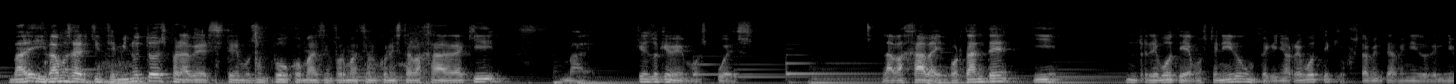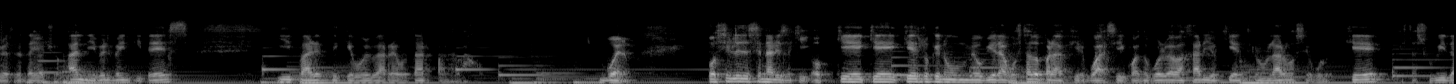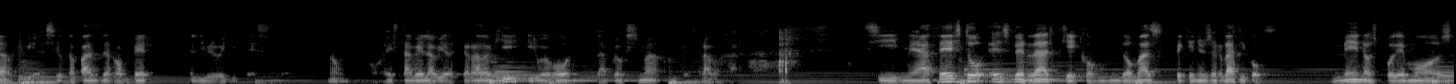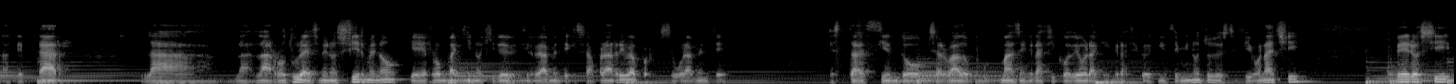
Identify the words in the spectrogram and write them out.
Vale. y vamos a ver 15 minutos para ver si tenemos un poco más de información con esta bajada de aquí. Vale, ¿qué es lo que vemos? Pues la bajada importante y rebote hemos tenido, un pequeño rebote que justamente ha venido del nivel 38 al nivel 23 y parece que vuelve a rebotar para abajo. Bueno, posibles escenarios aquí. ¿O qué, qué, qué, es lo que no me hubiera gustado para decir, guau, sí, cuando vuelve a bajar yo aquí entro en un largo seguro? Que esta subida hubiera sido capaz de romper el nivel 23. ¿no? Esta vela hubiera cerrado aquí y luego la próxima empezará a bajar. Si me hace esto, es verdad que con lo más pequeños el gráfico, menos podemos aceptar la, la, rotura es menos firme, ¿no? Que rompa aquí no quiere decir realmente que sea para arriba, porque seguramente está siendo observado más en gráfico de hora que en gráfico de 15 minutos, este Fibonacci, pero sí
